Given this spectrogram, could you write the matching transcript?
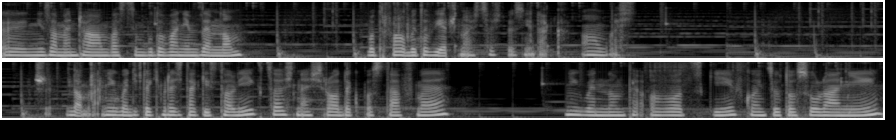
y, nie zamęczałam was tym budowaniem ze mną. Bo trwałoby to wieczność. Coś tu jest nie tak. O, właśnie. Trzy. Dobra, niech będzie w takim razie taki stolik. Coś na środek postawmy. Niech będą te owocki. W końcu to sulani.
